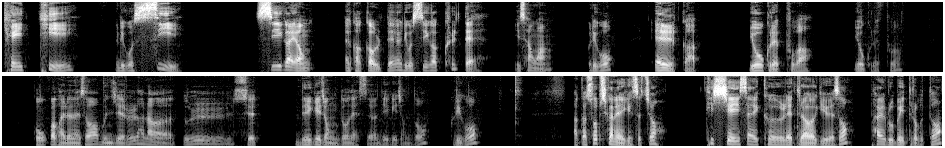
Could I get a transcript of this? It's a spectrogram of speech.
KT 그리고 C C가 0에 가까울 때 그리고 C가 클 때 이 상황 그리고 L 값 요 그래프와 요 그래프. 그것과 관련해서 문제를 하나 둘셋네 개 정도 냈어요. 네 개 정도. 그리고 아까 수업 시간에 얘기했었죠? TCA 사이클에 들어가기 위해서 pyruvate로부터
